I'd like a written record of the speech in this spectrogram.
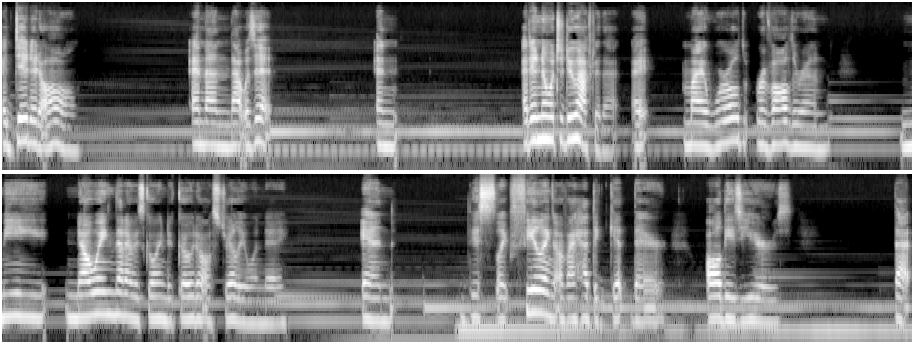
I did it all. And then that was it. And I didn't know what to do after that. I my world revolved around me knowing that I was going to go to Australia one day and this like feeling of I had to get there all these years that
